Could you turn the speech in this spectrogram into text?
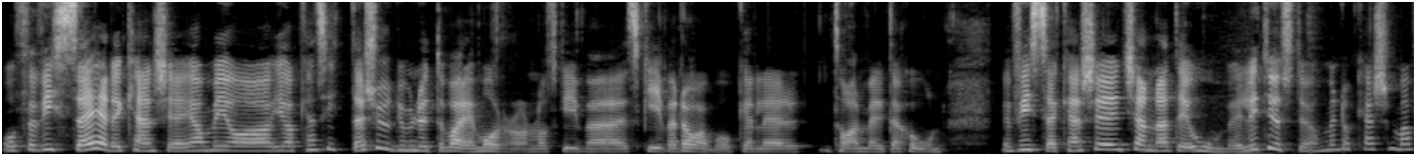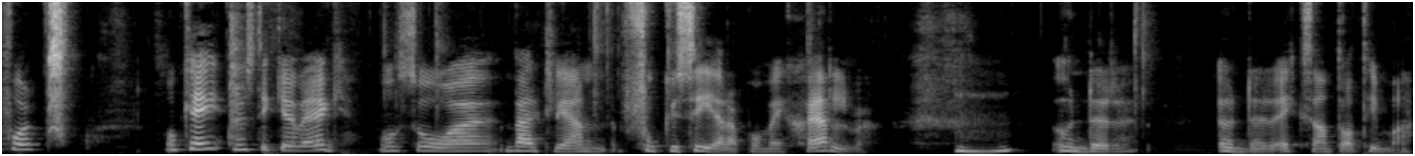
Och för vissa är det kanske, ja men jag, jag kan sitta 20 minuter varje morgon och skriva, skriva dagbok eller ta en meditation. Men vissa kanske känner att det är omöjligt just nu, men då kanske man får Okej, nu sticker jag iväg. Och så eh, verkligen fokusera på mig själv. Under, under x antal timmar.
